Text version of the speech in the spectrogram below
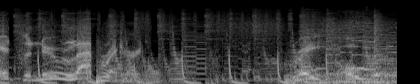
It's the new lap record. Race over.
